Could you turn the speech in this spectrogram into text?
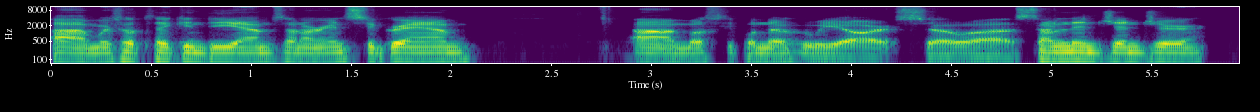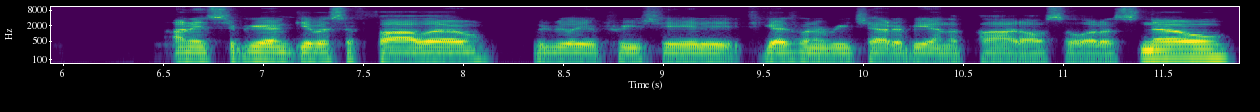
Um, we're still taking DMs on our Instagram. Um, most people know who we are. So, uh, Sunland Ginger on Instagram, give us a follow. We'd really appreciate it. If you guys want to reach out or be on the pod, also let us know.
